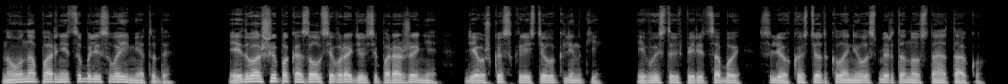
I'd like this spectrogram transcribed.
но у напарницы были свои методы. Едва шип оказался в радиусе поражения, девушка скрестила клинки и, выставив перед собой, с легкостью отклонила смертоносную атаку.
